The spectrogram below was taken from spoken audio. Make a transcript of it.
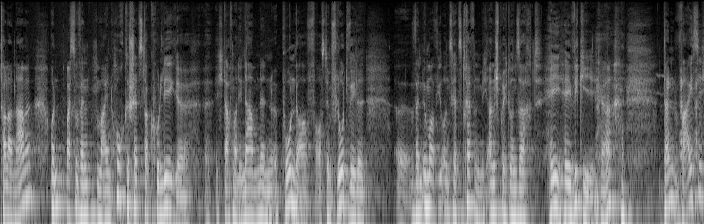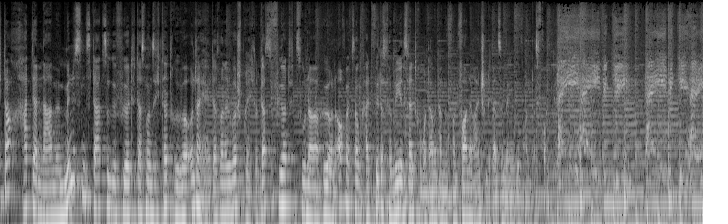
toller Name. Und weißt du, wenn mein hochgeschätzter Kollege, äh, ich darf mal den Namen nennen, Pondorf aus dem Flotwedel, äh, wenn immer wir uns jetzt treffen, mich anspricht und sagt, hey, hey Vicky, ja, dann weiß ich doch, hat der Name mindestens dazu geführt, dass man sich darüber unterhält, dass man darüber spricht. Und das führt zu einer höheren Aufmerksamkeit für das Familienzentrum und damit haben wir von vornherein schon eine ganze Menge gewonnen. Das freut mich. Hey, hey, Vicky, hey, Vicky, hey,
